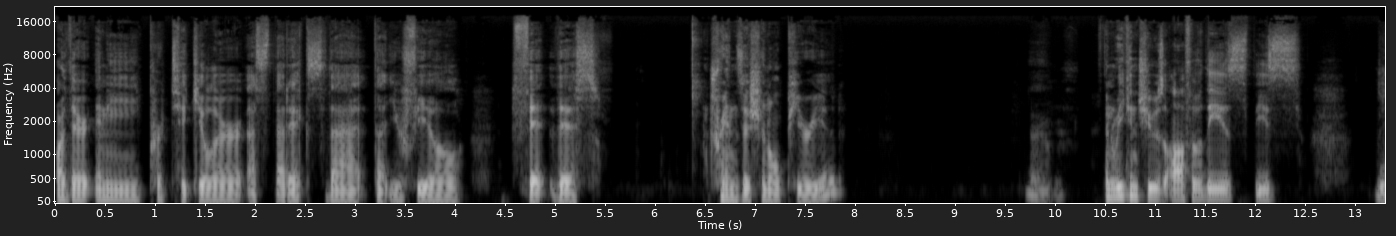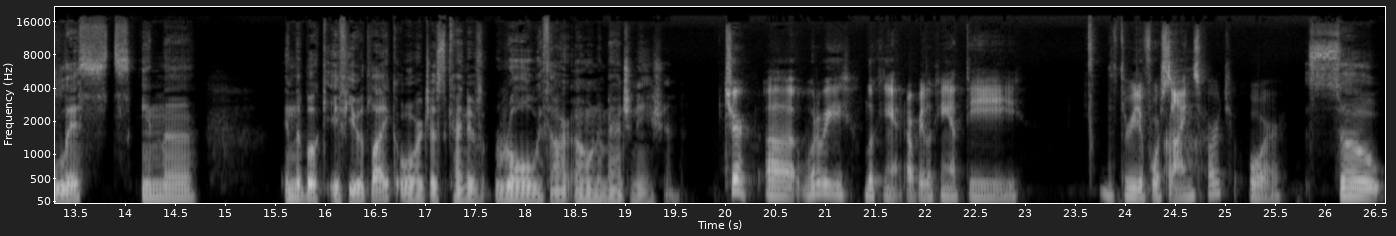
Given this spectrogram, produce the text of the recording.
are there any particular aesthetics that that you feel fit this transitional period um, and we can choose off of these these lists in the in the book if you would like or just kind of roll with our own imagination Sure. Uh, what are we looking at? Are we looking at the the three to four signs part, or so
